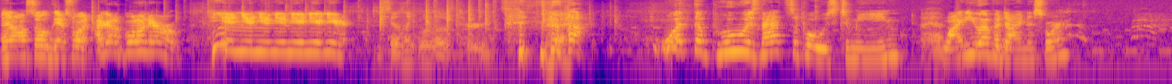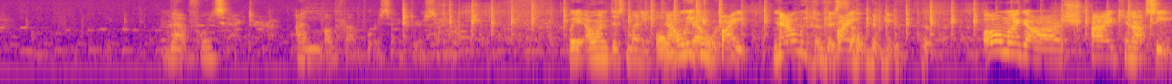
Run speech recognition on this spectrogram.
And also, guess what? I got a bow and arrow. Yin, yin, yin, yin, yin, yin, yin. You sound like one of those turds. what the poo is that supposed to mean? Why do you have a dinosaur? That voice actor. I love that voice actor so much. Wait, I want this money. Oh now we can fight. Now we can There's so fight. many. Oh my gosh, I cannot see.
